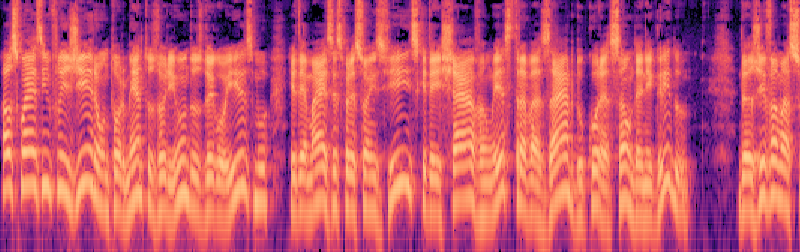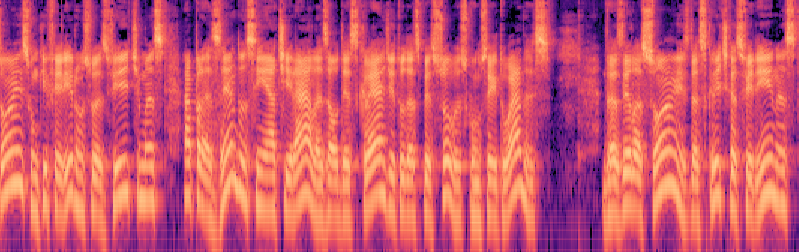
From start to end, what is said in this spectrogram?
aos quais infligiram tormentos oriundos do egoísmo e demais expressões vis que deixavam extravasar do coração denegrido? Das difamações com que feriram suas vítimas, aprazendo-se em atirá-las ao descrédito das pessoas conceituadas? Das delações, das críticas ferinas,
